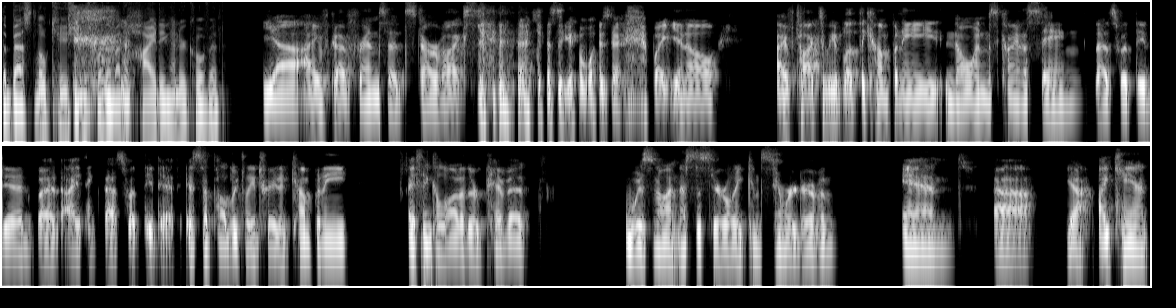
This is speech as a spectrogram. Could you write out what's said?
the best locations for them and hiding under COVID? Yeah, I've got friends at Starbucks. but you know, I've talked to people at the company. No one's kind of saying that's what they did, but I think that's what they did. It's a publicly traded company. I think a lot of their pivot was not necessarily consumer driven. And uh, yeah, I can't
